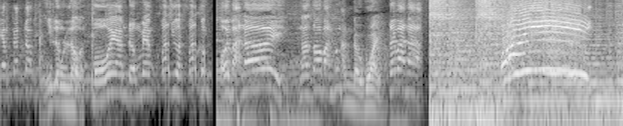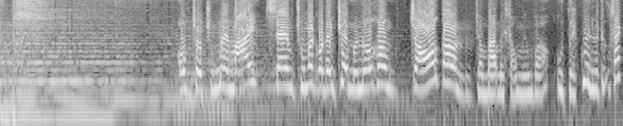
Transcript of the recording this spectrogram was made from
Em cắt tóc. Như lồng lộn. Bố em đấm em. Phát trượt phát không. Ôi bạn ơi Là do bạn không Ăn đầu quầy Đấy bạn ạ. Ôi! Ông chờ chúng mày mãi Xem chúng mày có đánh trộm được nữa không? Chó con. Trong 36 miếng võ, ưu tế quyền là thượng sách.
